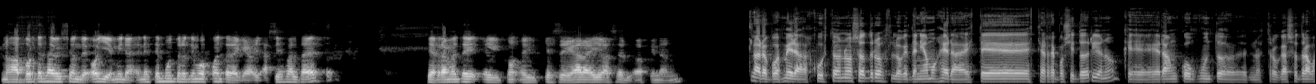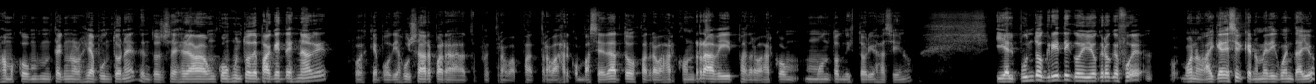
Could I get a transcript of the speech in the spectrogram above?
nos aportes la visión de, oye, mira, en este punto nos dimos cuenta de que hacía falta esto, que realmente el, que se llegara ahí a ser al final. Claro, pues mira, justo nosotros lo que teníamos era este, este repositorio, ¿no? Que era un conjunto, en nuestro caso trabajamos con tecnología.net, entonces era un conjunto de paquetes Nugget pues, que podías usar para, pues, para, trabajar con base de datos, para trabajar con Rabbit, para trabajar con un montón de historias así, ¿no? Y el punto crítico yo creo que fue, bueno, hay que decir que no me di cuenta yo,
